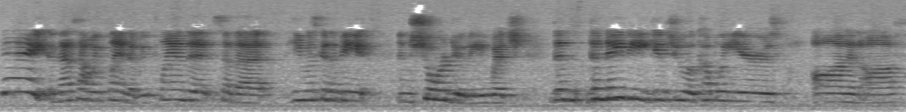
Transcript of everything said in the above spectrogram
Yay! And that's how we planned it. We planned it so that he was going to be in shore duty, which the, the Navy gives you a couple years on and off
